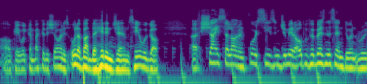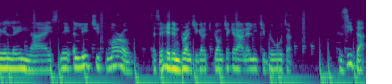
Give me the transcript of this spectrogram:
Okay, welcome back to the show, and it's all about the hidden gems. Here we go. Uh, Shy Salon and Four Seasons Jumeirah open for business and doing really nicely. Alici tomorrow. It's a hidden brunch. You gotta go and check it out in Alici Blue Water. Zita,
